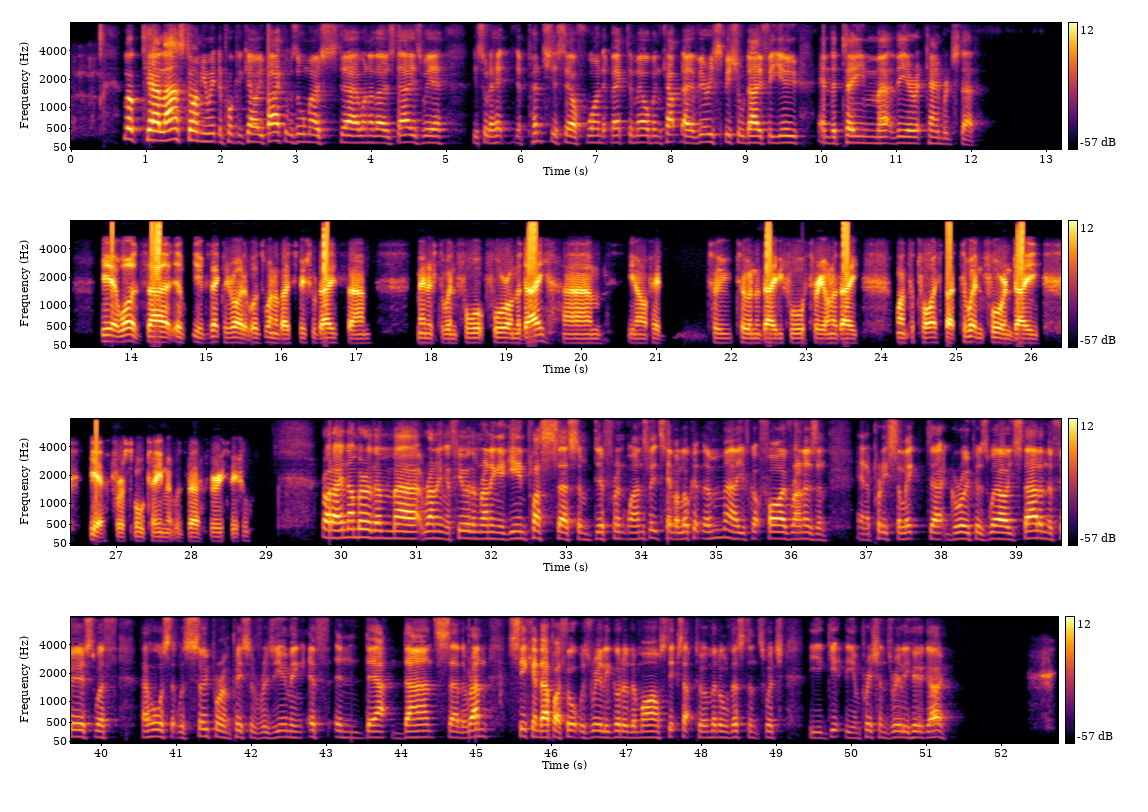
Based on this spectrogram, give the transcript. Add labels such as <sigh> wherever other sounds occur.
Look, uh, last time you went to Pukekohe Park, it was almost uh, one of those days where you sort of had to pinch yourself, wind it back to Melbourne Cup Day, a very special day for you and the team uh, there at Cambridge Stud. Yeah, it was. Uh, it, you're exactly right. It was one of those special days. Um, managed to win four four on the day. Um, you know, I've had two two in a day before, three on a day, once or twice. But to win four in a day, yeah, for a small team, it was uh, very special. Right, a number of them uh, running, a few of them running again, plus uh, some different ones. Let's have a look at them. Uh, you've got five runners and, and a pretty select uh, group as well. You start in the first with a horse that was super impressive, resuming if in doubt dance. Uh, the run second up, I thought was really good at a mile, steps up to a middle distance, which you get the impressions really her go.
